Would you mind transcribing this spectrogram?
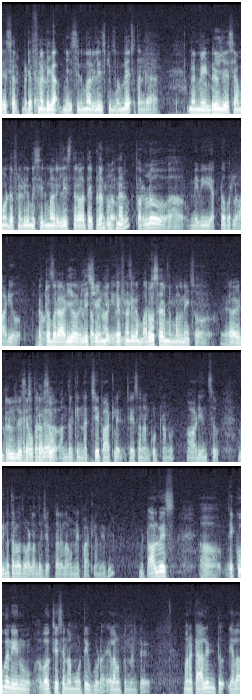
లేదు సార్ డెఫినెట్గా మీ సినిమా రిలీజ్కి ముందే ఖచ్చితంగా మేము మీ ఇంటర్వ్యూ చేసాము డెఫినెట్గా మీ సినిమా రిలీజ్ తర్వాత ఎప్పుడు అనుకుంటున్నారు త్వరలో మేబీ అక్టోబర్లో ఆడియో అక్టోబర్ ఆడియో రిలీజ్ చేయండి. డెఫినెట్గా మరోసారి మిమ్మల్ని సో ఇంటర్వ్యూ చేసే అవకాశం అందరికీ నచ్చే పాటలే చేశాను అనుకుంటున్నాను. ఆడియన్స్ విన్న తర్వాత వాళ్ళందరూ చెప్తారు ఎలా ఉన్నాయి పాటలు అనేది. బట్ ఆల్వేస్ ఎక్కువగా నేను వర్క్ చేసే నా మోటివ్ కూడా ఎలా ఉంటుందంటే మన టాలెంట్ ఎలా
